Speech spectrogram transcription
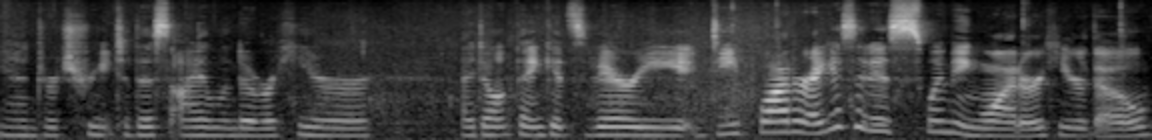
and retreat to this island over here. I don't think it's very deep water. I guess it is swimming water here, though.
